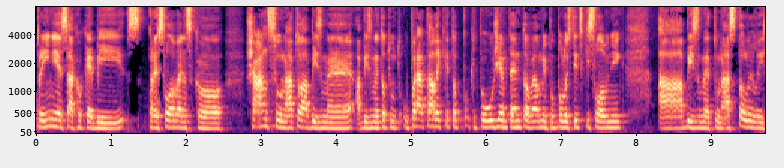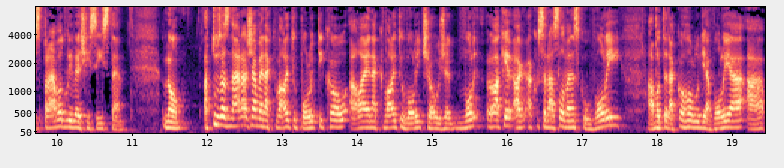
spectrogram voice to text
priniesť ako keby pre Slovensko šancu na to, aby sme, aby sme to tu upratali, keď, to, keď použijem tento veľmi populistický slovník, a aby sme tu nastolili spravodlivejší systém. No, a tu zase narážame na kvalitu politikov, ale aj na kvalitu voličov, že voli, aké, ako sa na Slovensku volí, alebo teda koho ľudia volia a,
